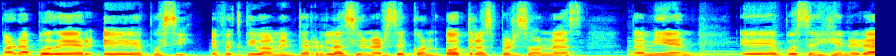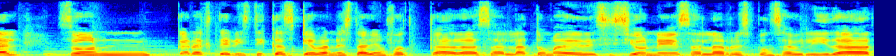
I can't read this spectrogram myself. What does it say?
para poder, eh, pues sí, efectivamente relacionarse con otras personas también, eh, pues en general son características que van a estar enfocadas a la toma de decisiones, a la responsabilidad,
